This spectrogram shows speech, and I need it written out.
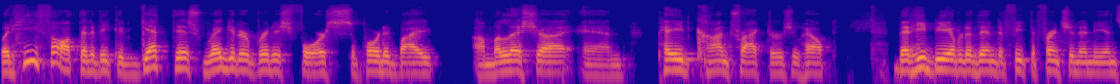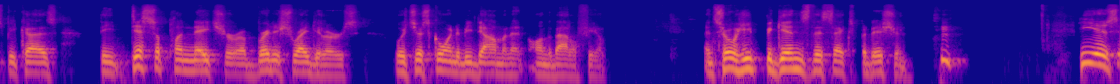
But he thought that if he could get this regular British force supported by uh, militia and paid contractors who helped, that he'd be able to then defeat the French and Indians because the disciplined nature of British regulars was just going to be dominant on the battlefield. And so he begins this expedition. Hmm. he is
